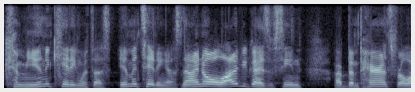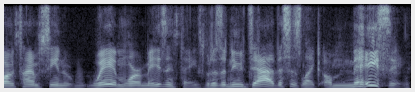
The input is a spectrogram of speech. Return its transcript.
communicating with us, imitating us. Now, I know a lot of you guys have seen, have been parents for a long time, seen way more amazing things, but as a new dad, this is like amazing.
